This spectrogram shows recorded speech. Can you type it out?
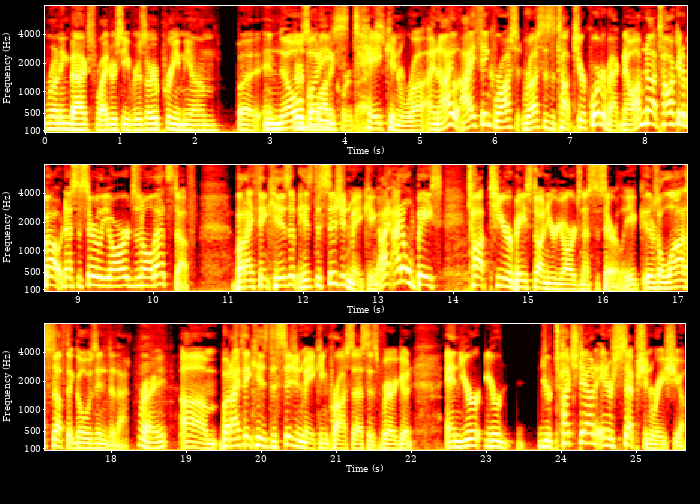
running backs, wide receivers are a premium, but and there's a lot of Nobody's taken Russ, and I I think Russ Russ is a top tier quarterback. Now I'm not talking about necessarily yards and all that stuff, but I think his his decision making. I, I don't base top tier based on your yards necessarily. There's a lot of stuff that goes into that. right. Um, but I think his decision making process is very good, and your your your touchdown to interception ratio.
